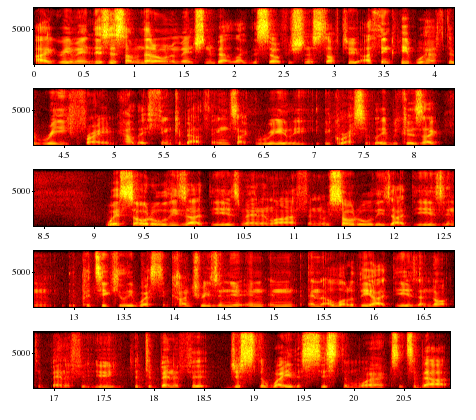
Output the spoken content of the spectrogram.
I agree, man. This is something that I want to mention about like the selfishness stuff too. I think people have to reframe how they think about things like really aggressively because like we're sold all these ideas, man, in life, and we're sold all these ideas in particularly Western countries, and you and, and and a lot of the ideas are not to benefit you, but to benefit just the way the system works. It's about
